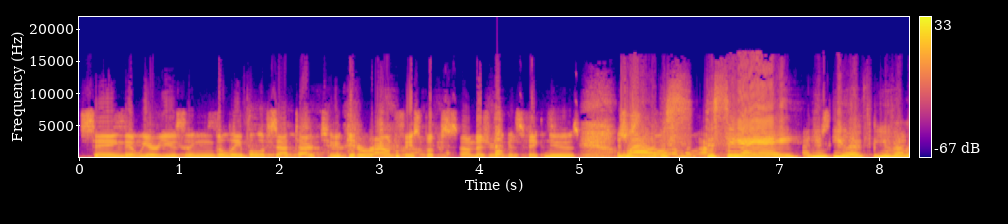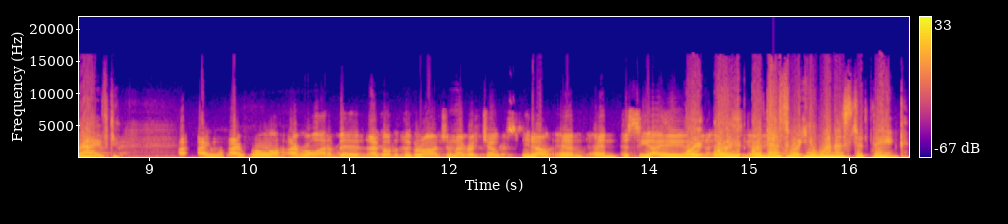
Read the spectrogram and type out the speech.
saying that we are using the label of satire to get around Facebook's uh, measures against fake news. It's just Wow. like, The, oh, I'm like, the CIA. You, you have. You've arrived. I, I, I roll I roll out of bed and I go to the garage and I write jokes, you know, and, and the CIA is, Or, you know, the or, CIA or that's what you want us to think.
